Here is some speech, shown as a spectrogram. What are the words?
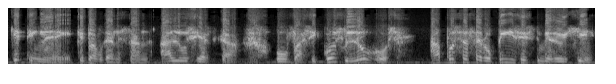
και, την, ε, και το Αφγανιστάν αλλά ουσιαστικά ο βασικός λόγος αποσταθεροποίησης στην περιοχή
